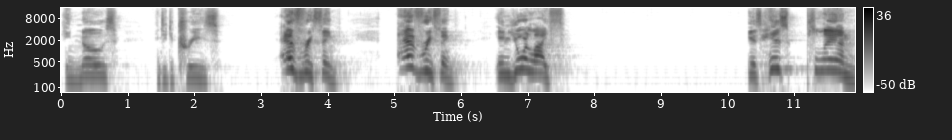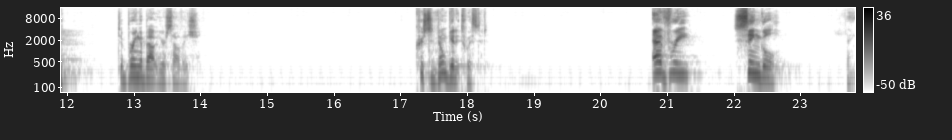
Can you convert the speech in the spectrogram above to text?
He knows and He decrees everything, everything in your life is His plan to bring about your salvation. Christian, don't get it twisted. Every single thing.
